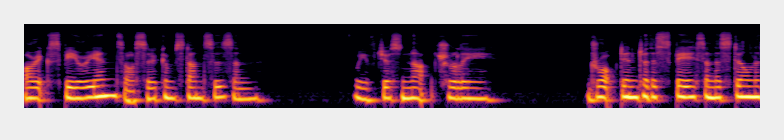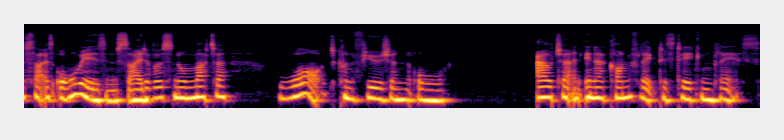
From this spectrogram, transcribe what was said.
our experience, our circumstances, and we've just naturally dropped into the space and the stillness that is always inside of us, no matter what confusion or outer and inner conflict is taking place.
